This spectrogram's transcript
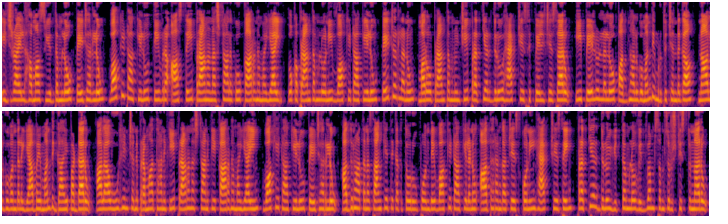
ఇజ్రాయెల్ హమాస్ యుద్ధంలో పేజర్లు వాకిటాకీలు తీవ్ర ఆస్తి ప్రాణ నష్టాలకు కారణమయ్యాయి. ఒక ప్రాంతంలోని వాకిటాకీలు పేజర్లను మరో ప్రాంతం నుంచి ప్రత్యర్థులు హ్యాక్ చేసి పేల్చేశారు. ఈ పేలుళ్ళలో పద్నాలుగు మంది మృతి చెందగా నాలుగు వందల యాభై మంది గాయపడ్డారు. అలా ఊహించని ప్రమాదానికి ప్రాణ నష్టానికి కారణమయ్యాయి వాకిటాకీలు పేజర్లు. అధునాతన సాంకేతికతతో రూపొందే వాకిటాకీలను ఆధారంగా చేసుకుని హ్యాక్ చేసి ప్రత్యర్థులు యుద్ధంలో విధ్వంసం సృష్టిస్తున్నారు.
